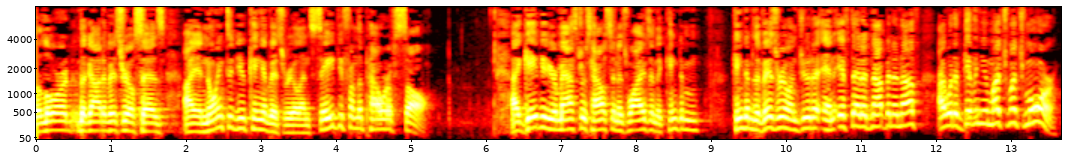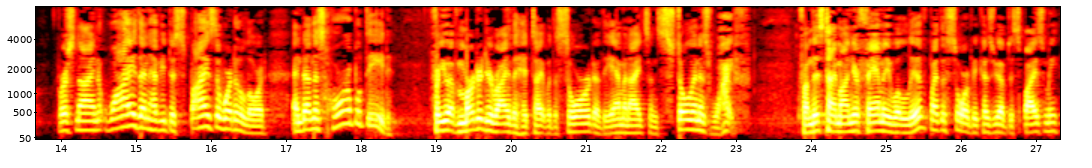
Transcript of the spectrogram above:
The Lord, the God of Israel says, I anointed you king of Israel and saved you from the power of Saul. I gave you your master's house and his wives and the kingdom, kingdoms of Israel and Judah, and if that had not been enough, I would have given you much, much more. Verse 9, why then have you despised the word of the Lord and done this horrible deed? For you have murdered Uriah the Hittite with the sword of the Ammonites and stolen his wife. From this time on, your family will live by the sword because you have despised me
